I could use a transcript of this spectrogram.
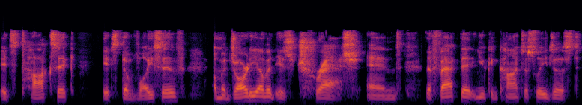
It's toxic. It's divisive. A majority of it is trash. And the fact that you can consciously just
